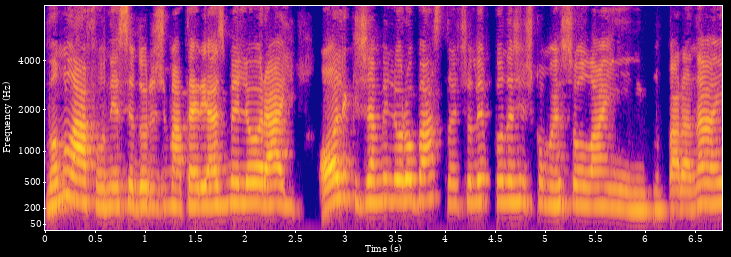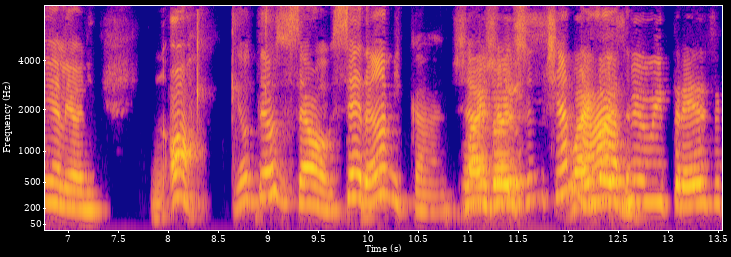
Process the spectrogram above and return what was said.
Vamos lá, fornecedores de materiais, melhorar aí. Olha que já melhorou bastante. Eu lembro quando a gente começou lá em, no Paraná, hein, Eliane? Ó, oh, meu Deus do céu, cerâmica, já, já, dois, já não tinha lá nada. Lá em 2013,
